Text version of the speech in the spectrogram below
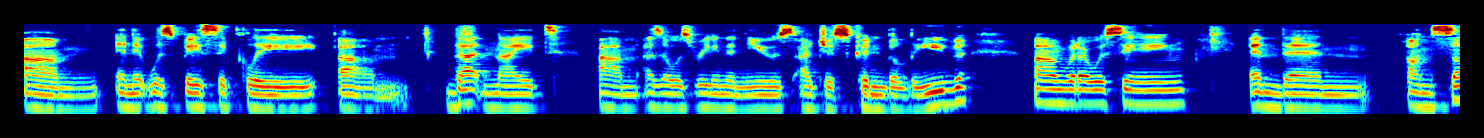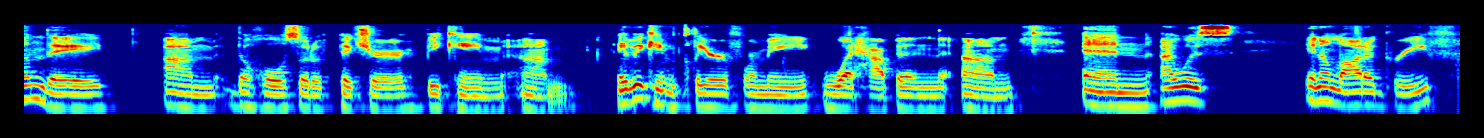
Um, and it was basically um, that night, um, as I was reading the news, I just couldn't believe um, what I was seeing. And then on Sunday, um, the whole sort of picture became um, it became clear for me what happened, um, and I was in a lot of grief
